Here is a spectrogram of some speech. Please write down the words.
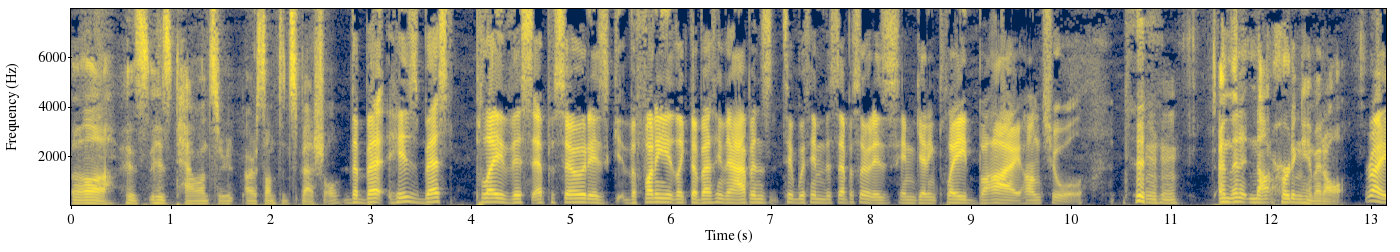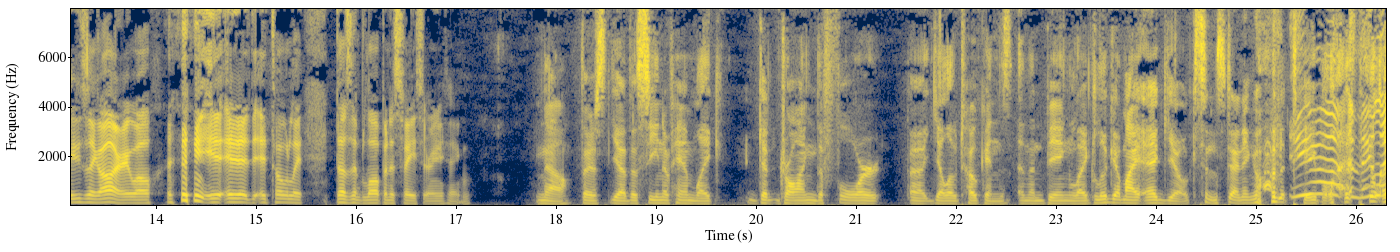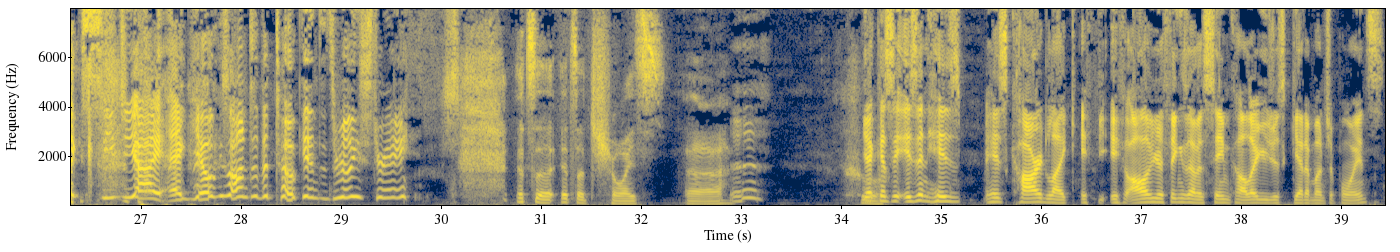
oh, his his talents are, are something special. The bet his best play this episode is the funny, like the best thing that happens to, with him this episode is him getting played by Hong Chul. Mm-hmm. And then it not hurting him at all. Right? He's like, all right, well, it, it it totally doesn't blow up in his face or anything. No, there's yeah the scene of him like get drawing the four uh, yellow tokens and then being like, "Look at my egg yolks," and standing over the table. Yeah, and they like CGI egg yolks onto the tokens. It's really strange. it's a it's a choice. Uh, Yeah, because it isn't his his card like if if all of your things have the same color, you just get a bunch of points.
